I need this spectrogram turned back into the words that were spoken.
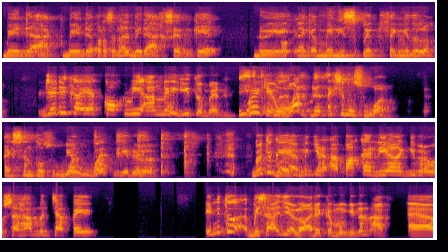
beda beda personal, beda aksen. Kayak doing like a mini split thing gitu loh. Jadi kayak Cockney aneh gitu, men. Gue kayak That- what? That action was what? Action was Ya, what? what gitu loh. Gue tuh kayak mikir apakah dia lagi berusaha mencapai ini tuh bisa aja loh ada kemungkinan ak- eh,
